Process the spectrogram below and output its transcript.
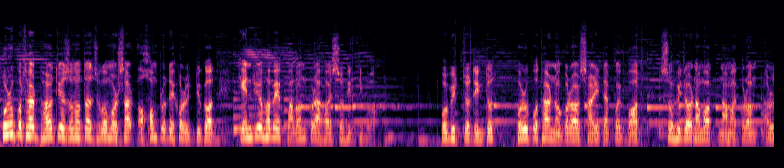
সৰুপথাৰত ভাৰতীয় জনতা যুৱ মৰ্চাৰ অসম প্ৰদেশৰ উদ্যোগত কেন্দ্ৰীয়ভাৱে পালন কৰা হয় শ্বহীদ দিৱস। পবিত্ৰ দিনটোত সৰুপথাৰ নগৰৰ চাৰিটাকৈ পথ শ্বহীদৰ নামত নামাকৰণ আৰু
